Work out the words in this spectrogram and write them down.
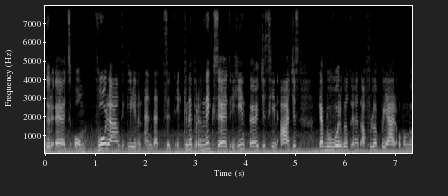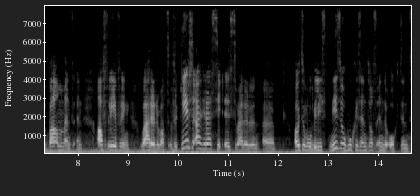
eruit om vooraan te kleven en that's it. Ik knip er niks uit, geen uitjes, geen aatjes. Ik heb bijvoorbeeld in het afgelopen jaar op een bepaald moment een aflevering waar er wat verkeersagressie is, waar er een... Uh, automobilist niet zo goed gezind was in de ochtend,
